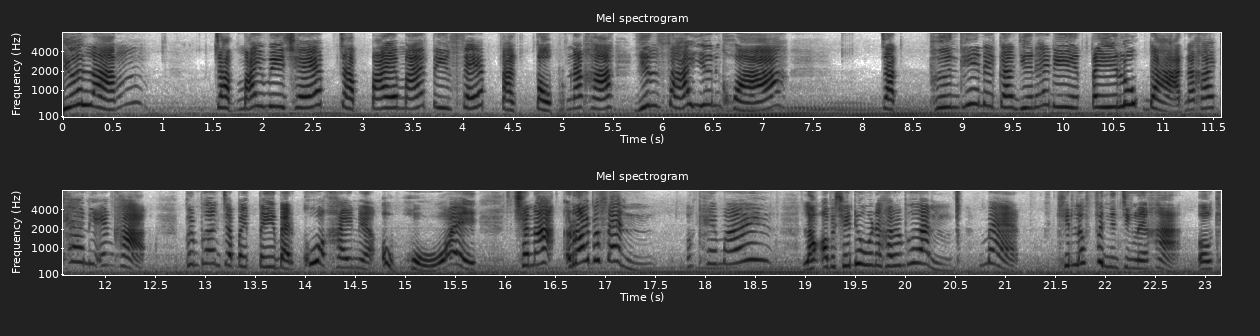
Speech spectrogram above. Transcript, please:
ยืนหลัง จับไม้วีเชฟจับปลายไม้ตีเซฟตัดตบนะคะ ยืนซ้ายยืนขวา จัดพื้นที่ในการยืนให้ดีตีลูกดาดนะคะ แค่นี้เองค่ะ เพื่อนๆจะไปตีแบตคู่กับใครเนี่ย โอ้โห ชนะร้อยเปอร์เซ็นต์โอเคไหมลองเอาไปใช้ดูนะคะเพื่อนๆแหม คิดแล้วฟินจริง ๆ เลยค่ะ โอเค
